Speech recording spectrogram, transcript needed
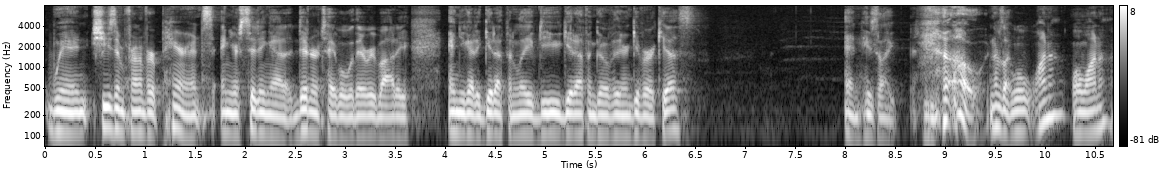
when she's in front of her parents and you're sitting at a dinner table with everybody and you got to get up and leave, do you get up and go over there and give her a kiss? And he's like, no. And I was like, well, why not? Well, why not?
